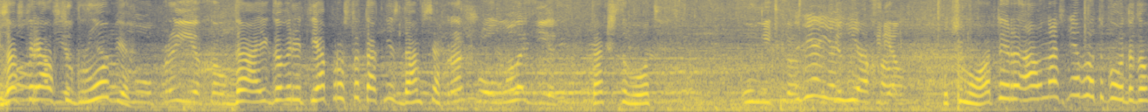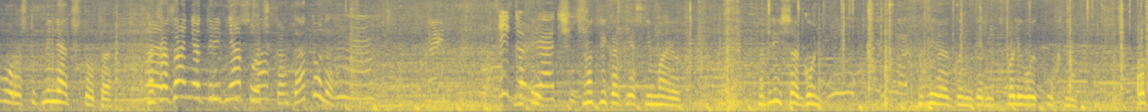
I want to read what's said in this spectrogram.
Застрял в сугробе. Проехал. Да, и говорит, я просто так не сдамся. Прошел, молодец. Так что вот. Умничка. Где я ехал? потерял. Почему? А, ты, а у нас не было такого договора, чтобы менять что-то. Наказание три дня, точка. Да, Толя? И горячий. Смотри, как я снимаю. Смотри, огонь. Смотри, огонь горит в полевой кухне. Вот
